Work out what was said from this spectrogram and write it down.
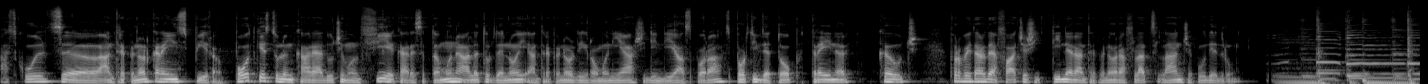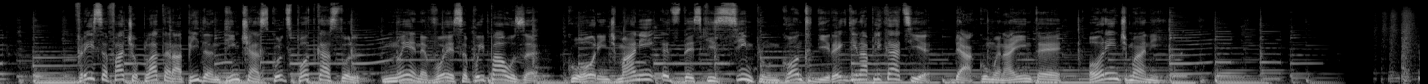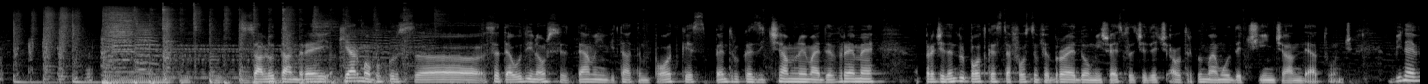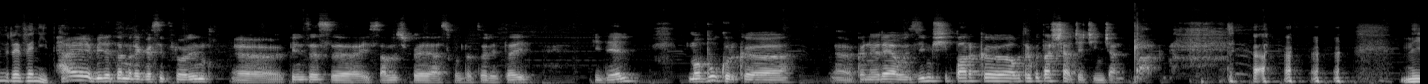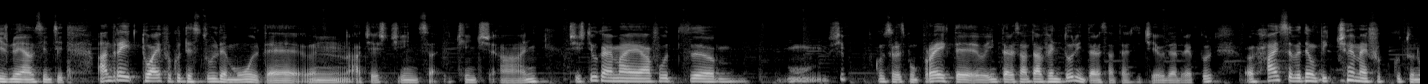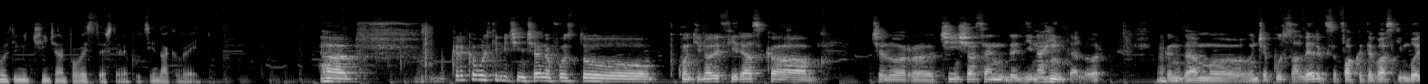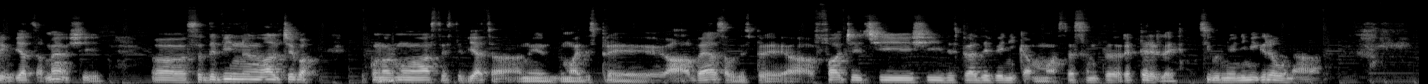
Asculți uh, Antreprenori care inspiră, podcastul în care aducem în fiecare săptămână alături de noi antreprenori din România și din diaspora, sportivi de top, trainer, coach, proprietari de afaceri și tineri antreprenori aflați la început de drum. Vrei să faci o plată rapidă în timp ce asculti podcastul? Nu e nevoie să pui pauză. Cu Orange Money îți deschizi simplu un cont direct din aplicație. De acum înainte, Orange Money. Salut Andrei, chiar mă bucur să, să te aud din nou și să te-am invitat în podcast pentru că ziceam noi mai devreme, precedentul podcast a fost în februarie 2016, deci au trecut mai mult de 5 ani de atunci. Bine ai revenit! Hai, bine te-am regăsit Florin, uh, bineînțeles să îi salut și pe ascultătorii tăi fideli. Mă bucur că, uh, că ne reauzim și parcă au trecut așa ce 5 ani. Nici nu i-am simțit. Andrei, tu ai făcut destul de multe în acești 5, 5 ani și știu că ai mai avut uh, și cum să le spun, proiecte interesante, aventuri interesante, aș zice eu de-a dreptul. Uh, hai să vedem un pic ce ai mai făcut în ultimii 5 ani, povestește-ne puțin dacă vrei. Uh, cred că ultimii 5 ani au fost o continuare firească a celor 5-6 ani de dinaintea lor, uh-huh. când am uh, început să alerg, să fac câteva schimbări în viața mea și uh, să devin altceva. Până la urmă, asta este viața, nu e numai despre a avea sau despre a face, ci și despre a deveni. Cam astea sunt reperele. Sigur, nu e nimic rău în a,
